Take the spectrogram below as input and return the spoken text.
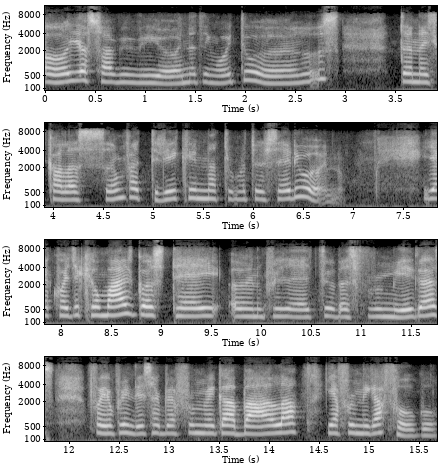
Oi, eu sou a Viviana, tenho 8 anos, tô na escola São Patrick na turma terceiro ano. E a coisa que eu mais gostei uh, no projeto das formigas foi aprender sobre a formiga bala e a formiga fogo.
